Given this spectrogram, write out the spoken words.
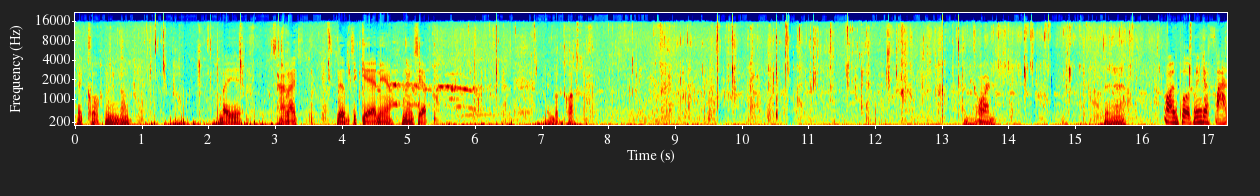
ใบกอกหนึ่งต้องใบสาลายเริ่มสิแก่เนี่ยยังแสบใบบักกอกอันนี้อ่อนเอออ่อนโพดมันจะฝาด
